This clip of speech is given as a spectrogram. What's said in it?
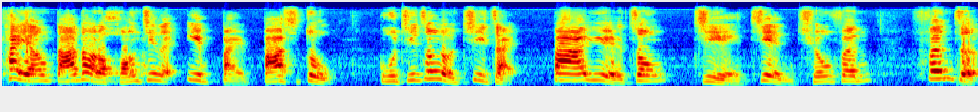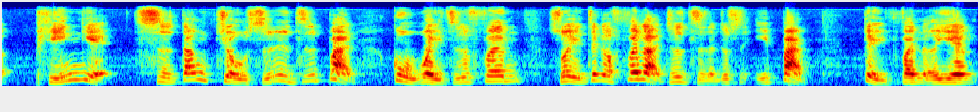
太阳达到了黄金的一百八十度。古籍中有记载：八月中解见秋分，分者平也，此当九十日之半，故谓之分。所以这个分啊，就是指的就是一半，对分而言，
